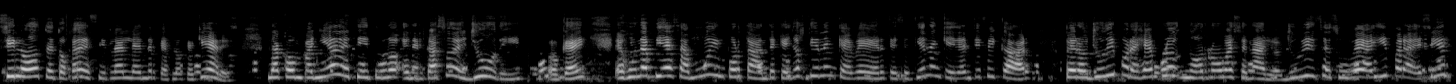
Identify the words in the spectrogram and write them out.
Si no, te toca decirle al lender qué es lo que quieres. La compañía de título, en el caso de Judy, ¿ok? Es una pieza muy importante que ellos tienen que ver, que se tienen que identificar, pero Judy, por ejemplo, no roba escenario. Judy se sube ahí para decir,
